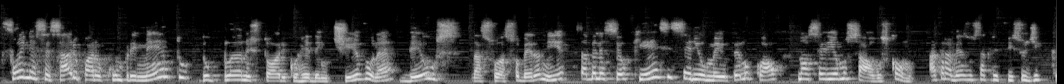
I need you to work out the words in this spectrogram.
foi necessário para o cumprimento do plano histórico redentivo, né? Deus, na sua soberania, estabeleceu que esse seria o meio pelo qual nós seríamos salvos. Como? Através do sacrifício de Cristo.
